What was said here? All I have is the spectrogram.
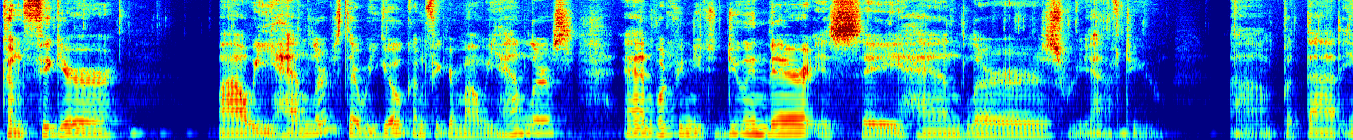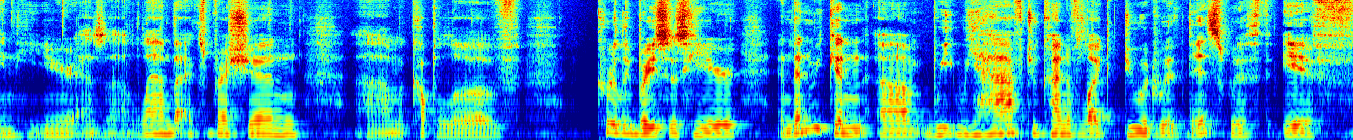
configure MAUI handlers. There we go, configure MAUI handlers. And what we need to do in there is say handlers. We have to um, put that in here as a Lambda expression, um, a couple of curly braces here. And then we can, um, we, we have to kind of like do it with this, with if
